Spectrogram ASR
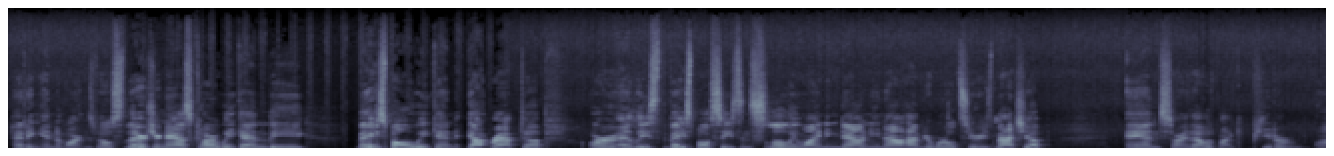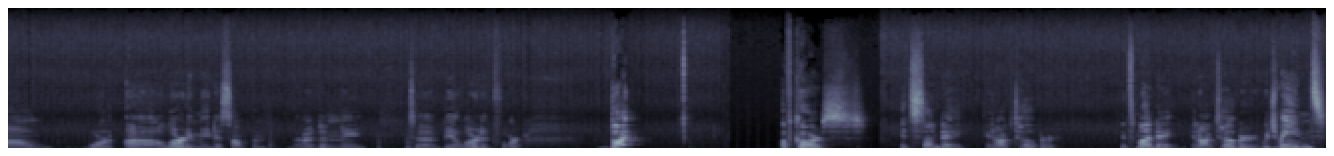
heading into Martinsville. So there's your NASCAR weekend. The baseball weekend got wrapped up, or at least the baseball season slowly winding down. You now have your World Series matchup. And sorry, that was my computer uh, war- uh, alerting me to something that I didn't need to be alerted for. But, of course, it's Sunday in October. It's Monday in October, which means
